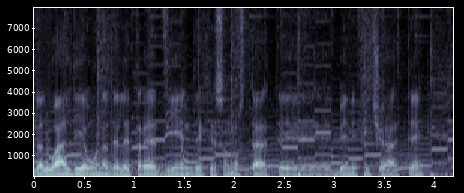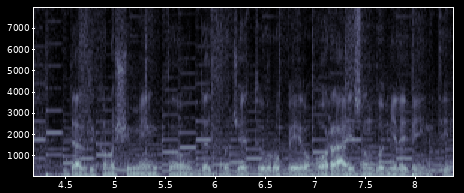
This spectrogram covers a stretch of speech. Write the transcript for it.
La Lualdi è una delle tre aziende che sono state beneficiate dal riconoscimento del progetto europeo Horizon 2020.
